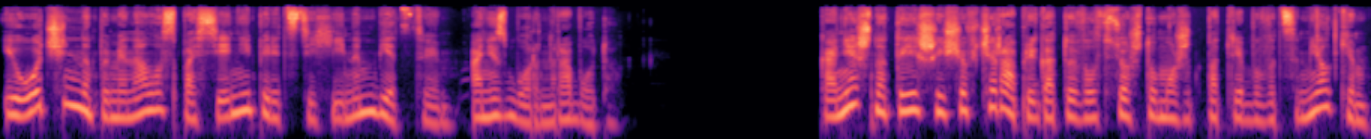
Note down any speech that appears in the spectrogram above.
и очень напоминало спасение перед стихийным бедствием, а не сбор на работу. Конечно, Тейш еще вчера приготовил все, что может потребоваться мелким,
